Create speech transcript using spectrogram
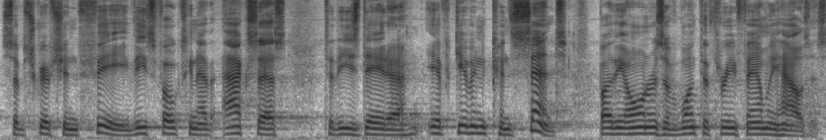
subscription fee. These folks can have access to these data if given consent by the owners of one to three family houses.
